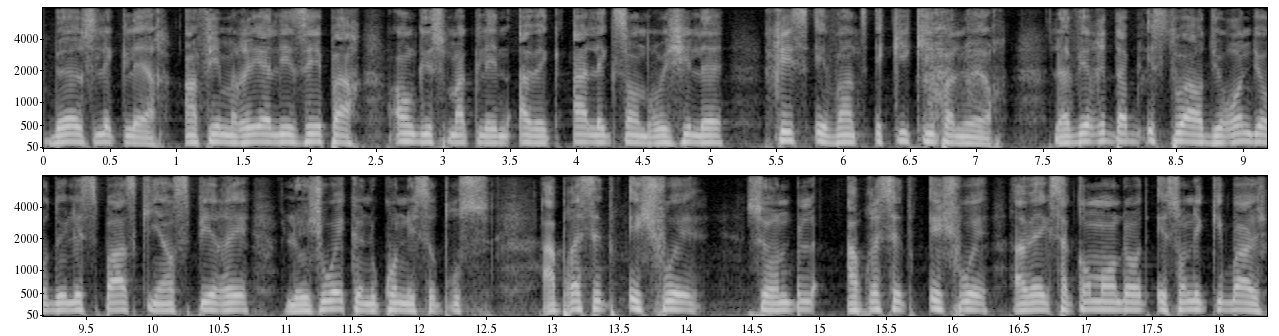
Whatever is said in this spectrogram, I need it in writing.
Buzz l'éclair, un film réalisé par Angus MacLean avec Alexandre Gillet, Chris Evans et Kiki Palmer. La véritable histoire du rondeur de l'espace qui a inspiré le jouet que nous connaissons tous. Après s'être échoué sur une après s'être échoué avec sa commandante et son équipage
